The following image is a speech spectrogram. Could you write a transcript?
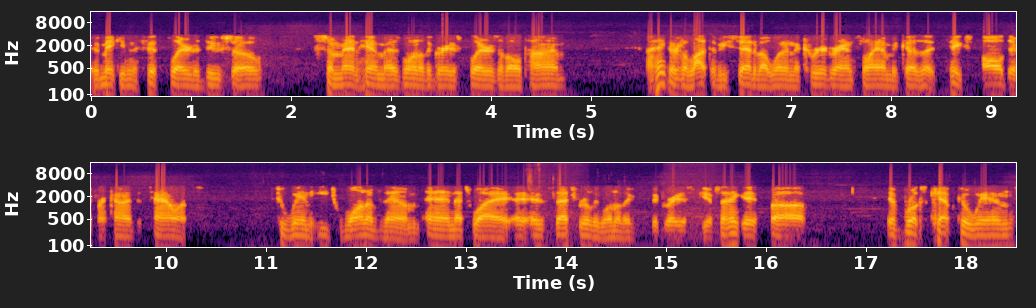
It would make him the fifth player to do so, cement him as one of the greatest players of all time. I think there's a lot to be said about winning the career Grand Slam because it takes all different kinds of talents to win each one of them, and that's why it's, that's really one of the, the greatest gifts. I think if uh, if Brooks Koepka wins,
